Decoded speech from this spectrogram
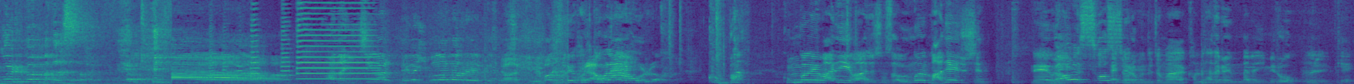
꿀만 맞았어. 아나 2층 할 내가 대박 공방 공방에 많이 와주셔서 응원 많이 해주신 네 우리 팬 여러분들 정말 감사드린다는 의미로 오늘 이렇게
